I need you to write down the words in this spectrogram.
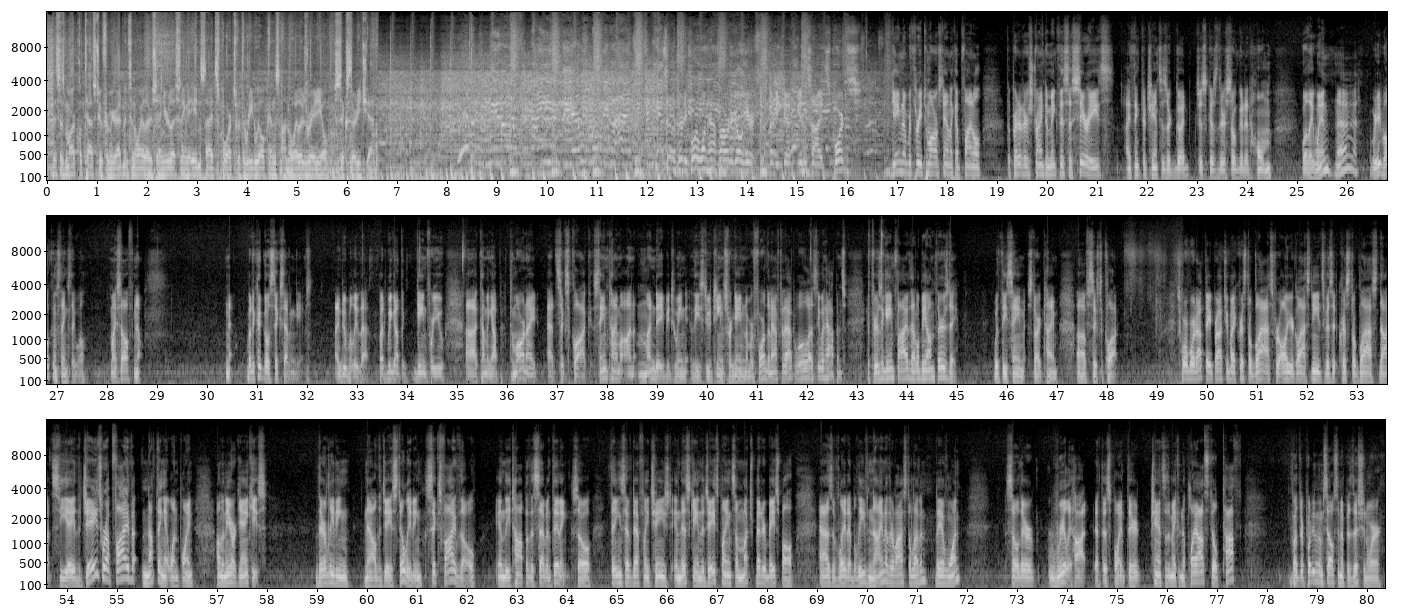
This is Mark Letestu from your Edmonton Oilers, and you're listening to Inside Sports with Reed Wilkins on Oilers Radio 630 CHED. 734, one half hour to go here. 630 CHED Inside Sports. Game number three tomorrow, Stanley Cup final. The Predators trying to make this a series. I think their chances are good just because they're so good at home. Will they win? Nah, Reed Wilkins thinks they will. Myself, no. But it could go six, seven games. I do believe that. But we got the game for you uh, coming up tomorrow night at 6 o'clock. Same time on Monday between these two teams for game number four. Then after that, we'll uh, see what happens. If there's a game five, that'll be on Thursday with the same start time of 6 o'clock. Scoreboard update brought to you by Crystal Glass. For all your glass needs, visit crystalglass.ca. The Jays were up 5 nothing at one point on the New York Yankees. They're leading now, the Jays still leading, 6 5 though, in the top of the seventh inning. So things have definitely changed in this game. The Jays playing some much better baseball as of late. I believe nine of their last 11 they have won. So they're really hot at this point. Their chances of making the playoffs still tough, but they're putting themselves in a position where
